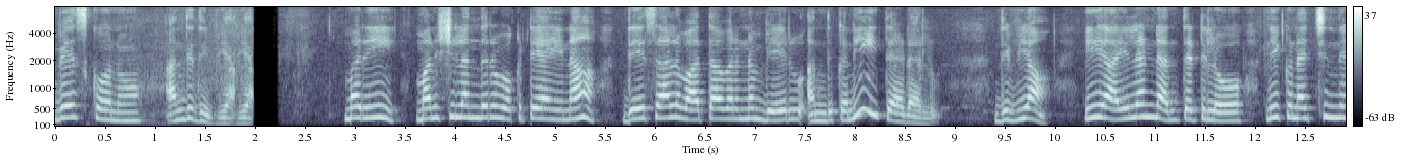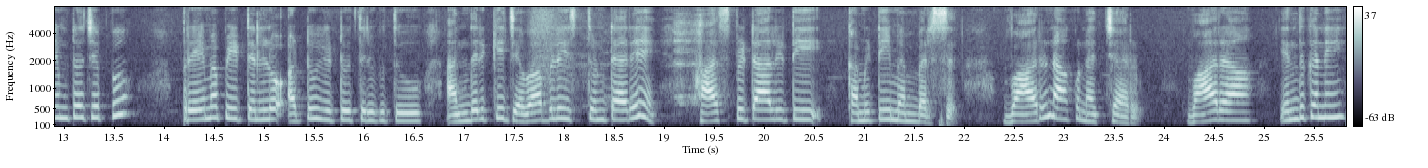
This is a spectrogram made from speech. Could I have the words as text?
వేసుకోను అంది దివ్య. మరి మనుషులందరూ ఒకటే అయినా దేశాల వాతావరణం వేరు అందుకని ఈ తేడాలు. దివ్య ఈ ఐలాండ్ అంతటిలో నీకు నచ్చిందేమిటో చెప్పు. ప్రేమ పీఠంలో అటు ఇటు తిరుగుతూ అందరికీ జవాబులు ఇస్తుంటారే హాస్పిటాలిటీ కమిటీ మెంబర్స్. వారు నాకు నచ్చారు. వారా? ఎందుకని?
